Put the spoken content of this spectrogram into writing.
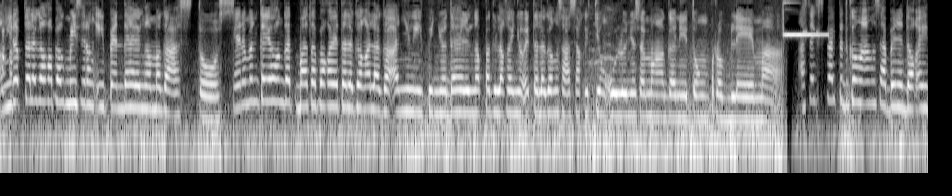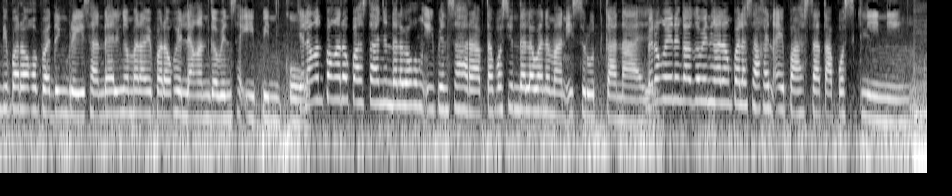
Ang hirap talaga kapag may sirang ipin dahil nga magastos. Kaya naman kayo hanggat bata pa kayo talagang alagaan yung ipin nyo dahil nga paglaki nyo ay talagang sasakit yung ulo nyo sa mga ganitong problema. As expected ko nga ang sabi ni Doc ay hindi pa raw ako pwedeng bracehan dahil nga marami pa raw kailangan gawin sa ipin ko. Kailangan pa nga raw pastahan yung dalawa kong ipin sa harap tapos yung dalawa naman is root canal. Pero ngayon ang gagawin nga lang pala sa akin ay pasta tapos cleaning.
